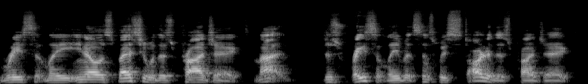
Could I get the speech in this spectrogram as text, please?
recently, you know, especially with this project, not just recently, but since we started this project,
